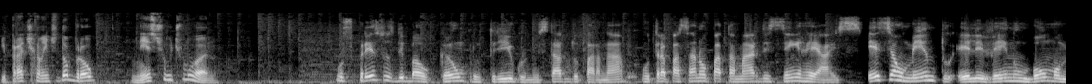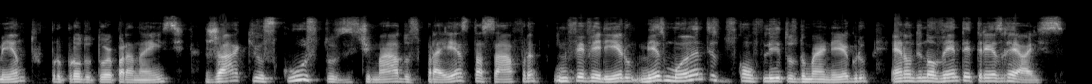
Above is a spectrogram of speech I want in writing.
e praticamente dobrou neste último ano. Os preços de balcão para o trigo no estado do Paraná ultrapassaram o patamar de 100 reais. Esse aumento ele vem num bom momento para o produtor paranaense, já que os custos estimados para esta safra em fevereiro, mesmo antes dos conflitos do Mar Negro, eram de 93 reais.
